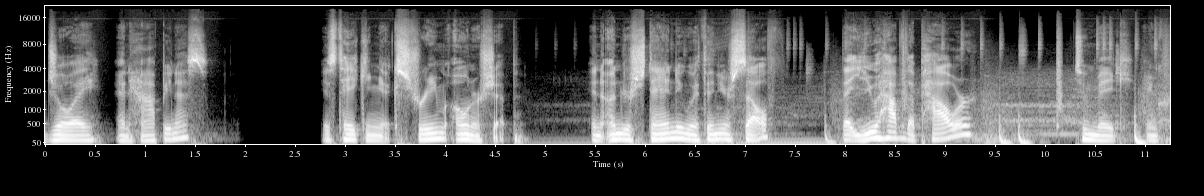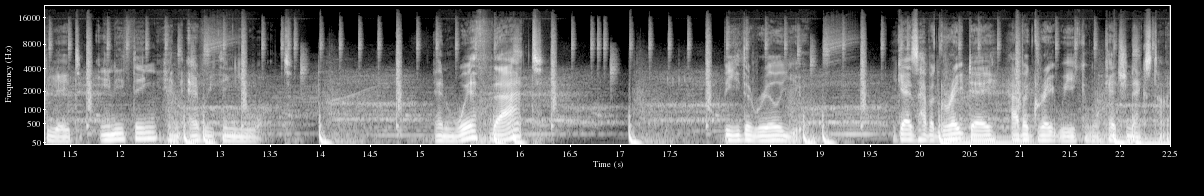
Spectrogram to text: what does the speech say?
joy, and happiness is taking extreme ownership and understanding within yourself that you have the power to make and create anything and everything you want. And with that, be the real you. You guys have a great day, have a great week, and we'll catch you next time.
